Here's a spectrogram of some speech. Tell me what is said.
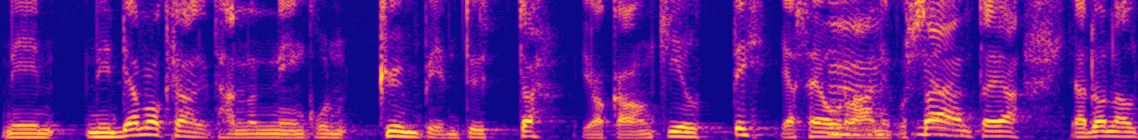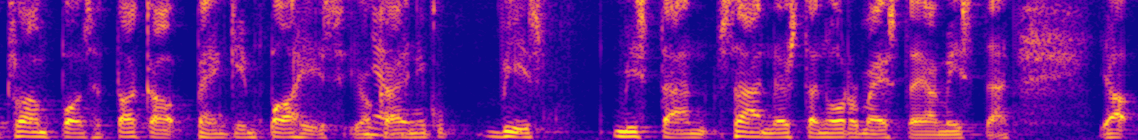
niin, niin demokraatithan on niin kuin kympin tyttö, joka on kiltti ja seuraa mm, niin kuin sääntöjä, ja Donald Trump on se takapenkin pahis, joka Joo. ei niin kuin viisi mistään säännöistä, normeista ja mistään. Ja,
